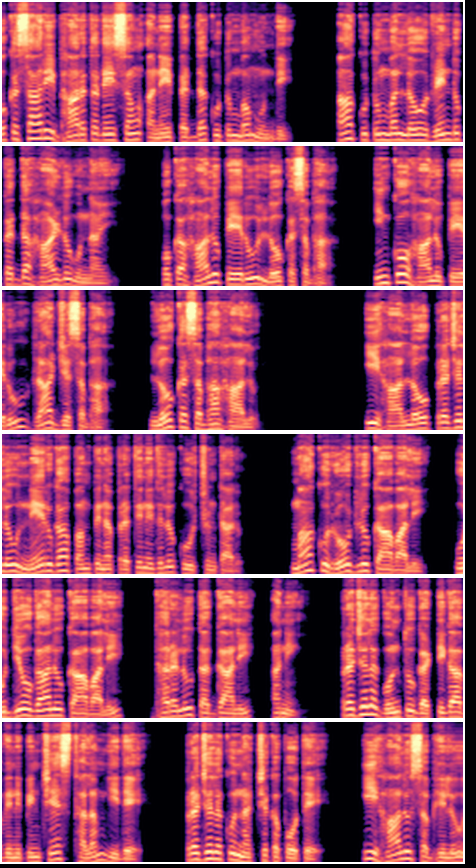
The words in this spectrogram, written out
ఒకసారి భారతదేశం అనే పెద్ద కుటుంబం ఉంది. ఆ కుటుంబంలో రెండు పెద్ద హాళ్ళు ఉన్నాయి. ఒక హాలు పేరు లోకసభ ఇంకో హాలు పేరు రాజ్యసభ. లోకసభ హాలు. ఈ హాల్లో ప్రజలు నేరుగా పంపిన ప్రతినిధులు కూర్చుంటారు. మాకు రోడ్లు కావాలి ఉద్యోగాలు కావాలి ధరలు తగ్గాలి అని. ప్రజల గొంతు గట్టిగా వినిపించే స్థలం ఇదే. ప్రజలకు నచ్చకపోతే ఈ హాలు సభ్యులు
